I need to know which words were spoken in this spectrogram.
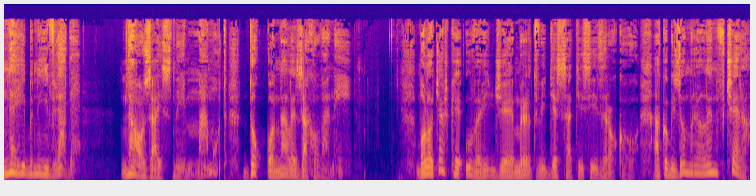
nehybný v ľade. Naozajstný mamut, dokonale zachovaný. Bolo ťažké uveriť, že je mŕtvy 10 tisíc rokov, ako by zomrel len včera.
